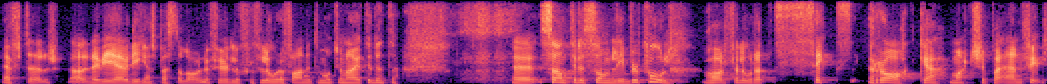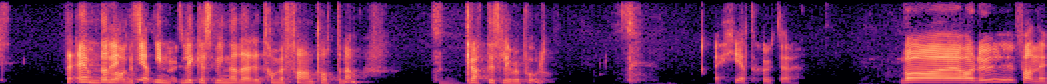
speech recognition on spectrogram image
Efter, ja, när vi är ligans bästa lag nu, för vi förlorar fan inte mot United inte. Eh, samtidigt som Liverpool har förlorat sex raka matcher på Anfield. Det enda ja, det laget som inte lyckas vinna där är ta med fan Tottenham. Grattis Liverpool. Helt sjukt är det. Vad har du Fanny?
